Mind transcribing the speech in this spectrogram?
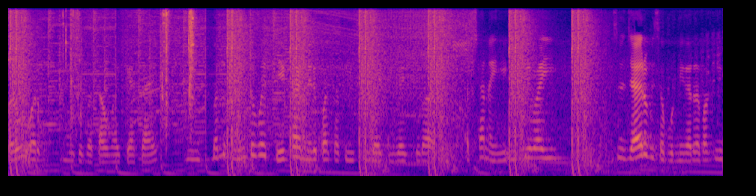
करो और मुझे बताओ भाई कैसा है। मतलब मैंने तो भाई देखा है मेरे पास अभी इसकी भाई डिवाइस थोड़ा अच्छा नहीं है, इसलिए भाई इसमें जायरो भी सपोर्ट नहीं कर रहा, बाकी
